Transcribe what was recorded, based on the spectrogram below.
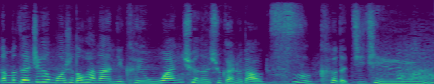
那么在这个模式的话呢，你可以完全的去感受到刺客的激情。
